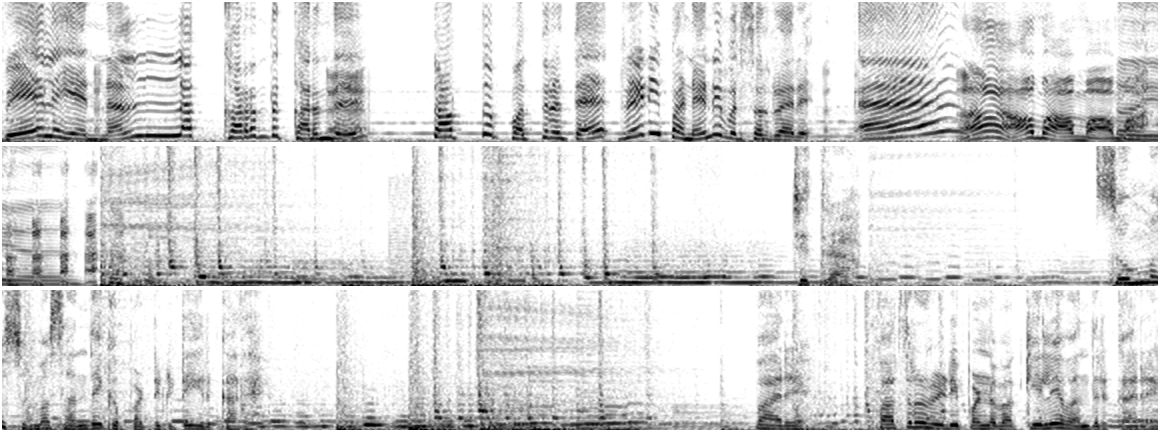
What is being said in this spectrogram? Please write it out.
வேலைய நல்லா கறந்து கறந்து தத்து பத்திரத்தை ரெடி பண்ணேன்னு இவர் சொல்றாரு. ஆ? ஆ, ஆமா ஆமா ஆமா. சித்ரா சும்மா சும்மா சந்தேகப்பட்டுக்கிட்டே இருக்காத. பாரு பத்திரம் ரெடி பண்ண வக்கீலே வந்திருக்காரு.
